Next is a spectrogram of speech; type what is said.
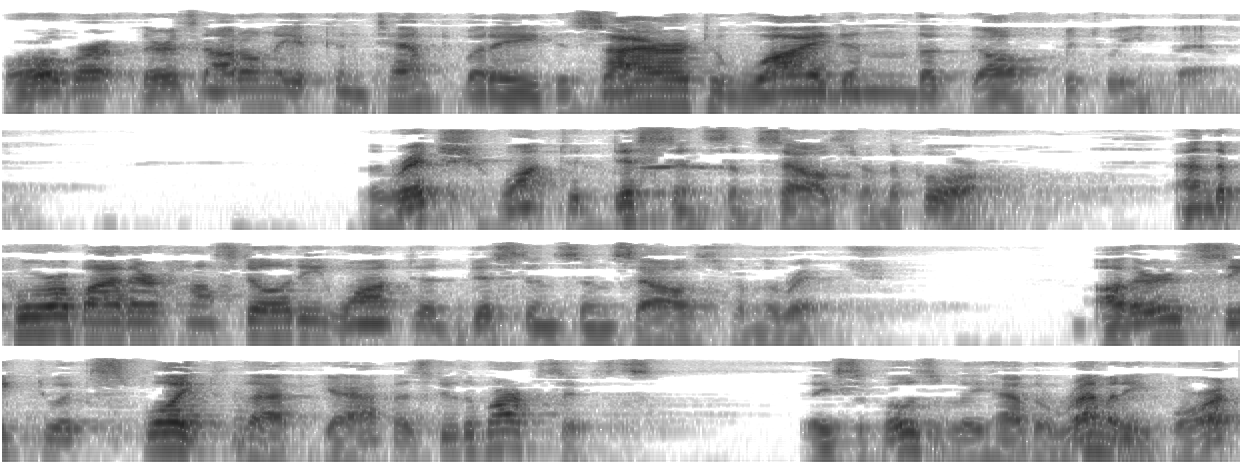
Moreover, there is not only a contempt, but a desire to widen the gulf between them. The rich want to distance themselves from the poor, and the poor by their hostility want to distance themselves from the rich. Others seek to exploit that gap, as do the Marxists. They supposedly have the remedy for it,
